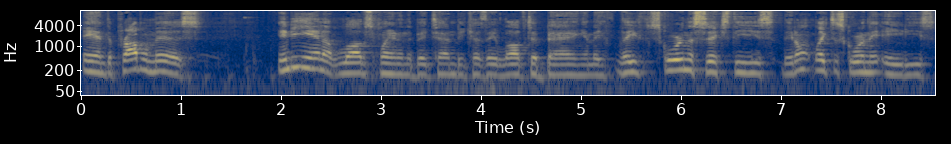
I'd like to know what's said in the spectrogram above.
And the problem is, Indiana loves playing in the Big Ten because they love to bang and they they score in the 60s. They don't like to score in the 80s.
